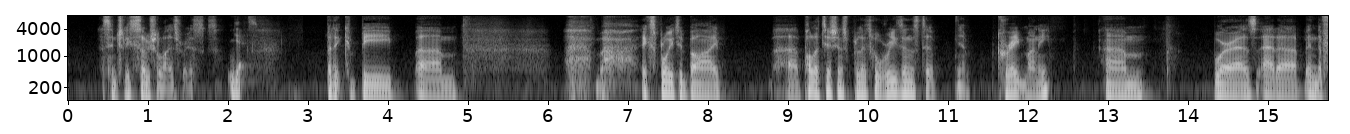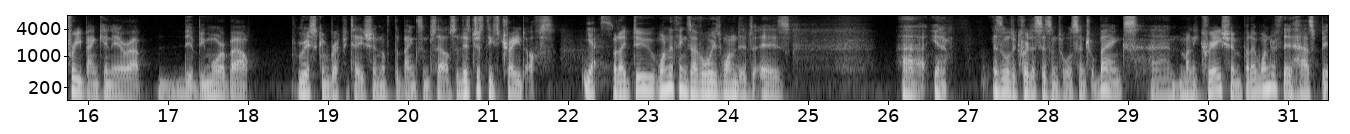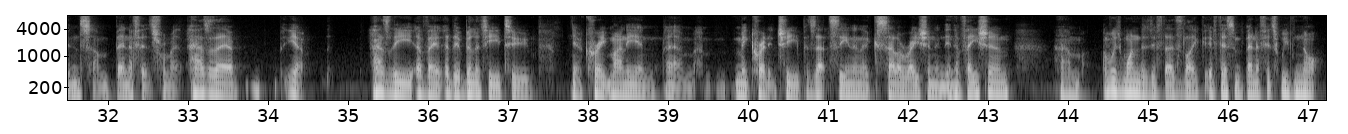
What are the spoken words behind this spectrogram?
essentially socialize risks. Yes. But it could be um, exploited by uh, politicians for political reasons to you know, create money. Um, whereas at a, in the free banking era, it'd be more about risk and reputation of the banks themselves. So there's just these trade offs. Yes. But I do, one of the things I've always wondered is, uh, you know, there's a lot of criticism towards central banks and money creation, but I wonder if there has been some benefits from it. Has there, you know, has the avail- the ability to, you know, create money and um, make credit cheap? Has that seen an acceleration in innovation? Um, I always wondered if there's like if there's some benefits we've not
